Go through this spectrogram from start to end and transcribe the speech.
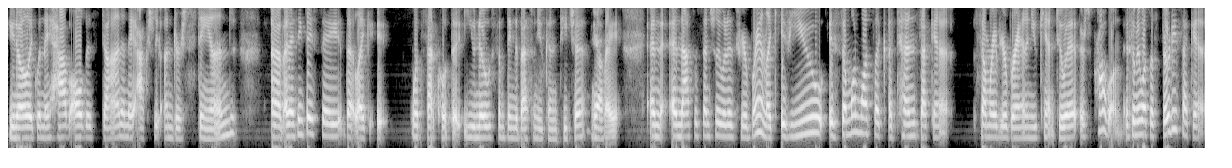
you know like when they have all this done and they actually understand um, and i think they say that like it, what's that quote that you know something the best when you can teach it Yeah. right and and that's essentially what it is for your brand like if you if someone wants like a 10 second summary of your brand and you can't do it there's a problem. If somebody wants a 30 second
